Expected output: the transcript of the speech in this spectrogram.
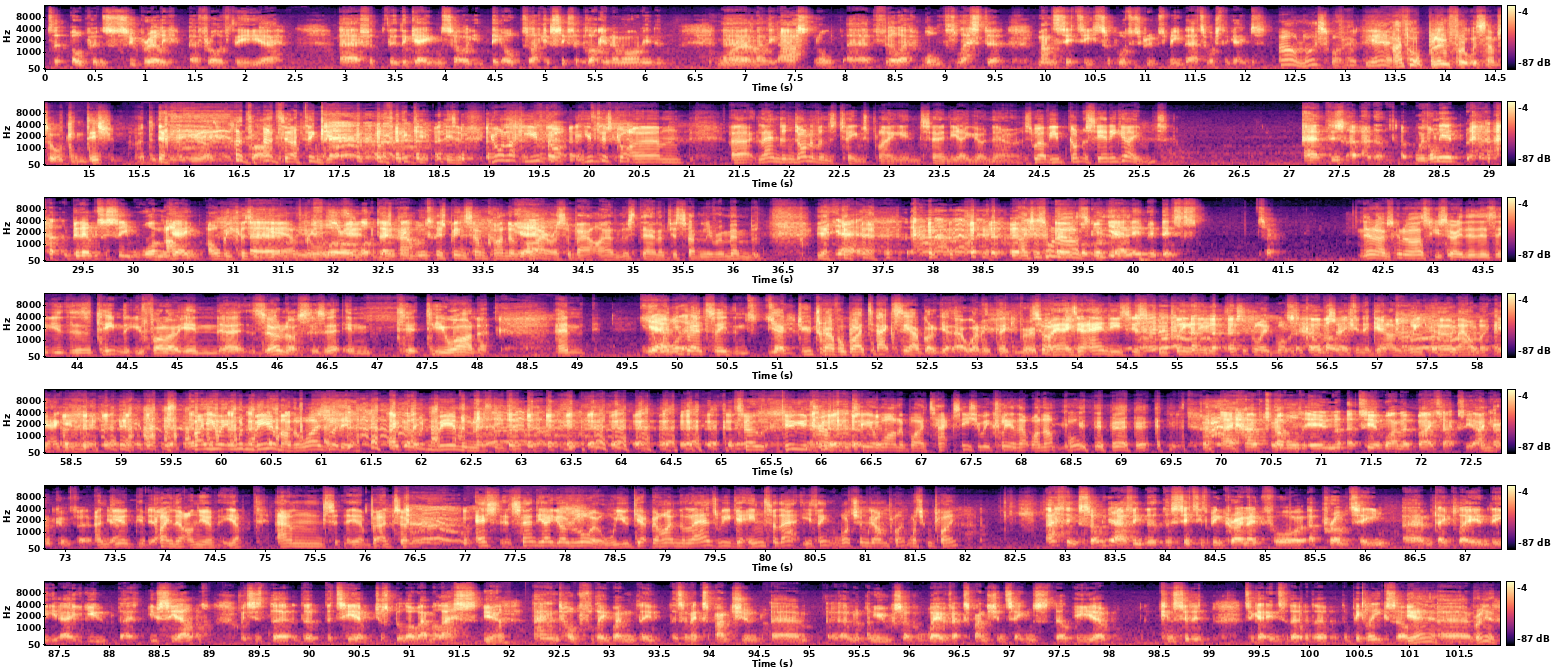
that opens super early uh, for all of the. Uh, uh, for the, the games, so it, it opens like at six o'clock in the morning, and uh, like the Arsenal, uh, Villa, Wolves, Leicester, Man City supporters groups meet there to watch the games. Oh, nice one. Yeah. I thought Bluefoot was some sort of condition. I didn't really realise it I was a bar. think it, I think it is. You're lucky. You've got. You've just got um, uh, Landon Donovan's team's playing in San Diego now as well. Have you gone to see any games? Uh, uh, uh, we've only been able to see one Oh, game. Oh, because of uh, yeah, of course. before all yeah. lockdown There's been, happened. there's been some kind of Yeah. virus about. I understand. I've just suddenly remembered. Yeah. Yeah. I just want to Uh, ask but, but you. yeah, though, it, it, it's sorry. No, no, I was going to ask you. Sorry, there's a, you, there's a team that you follow in uh, Xolos, is it in Ti Tijuana? And Yeah, when you go and see them, yeah, do you travel by taxi? I've got to get that one in. Thank you very Sorry, much. Andy's just completely destroyed what was a conversation to get a weak Herb Alpert gag in there. but you, it wouldn't be him otherwise, would it? It wouldn't be him unless he did that. so, do you travel to Tijuana by taxi? Should we clear that one up, Paul? I have travelled in uh, Tijuana by taxi. I can confirm. And yeah, you yeah. play that on your yep. And uh, but uh, San Diego loyal. Will you get behind the lads? We get into that? You think watch them go and play, watch them play? I think so. Yeah, I think that the city's been crying out for a pro team. Um, they play in the uh, U, uh, USL, which is the, the, the tier just below MLS. Yeah. And hopefully, when they, there's an expansion, um, a, a new sort of wave of expansion teams, they'll be uh, considered to get into the, the, the big league. So Yeah, um, brilliant.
